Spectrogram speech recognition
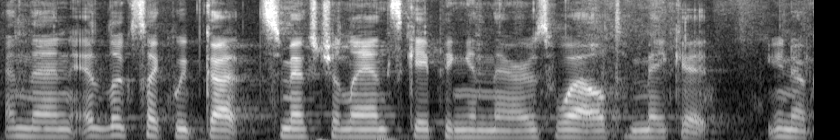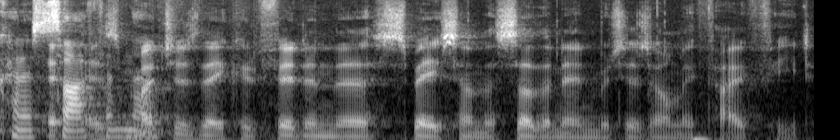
And then it looks like we've got some extra landscaping in there as well to make it, you know, kind of soften. As soften much as they could fit in the space on the southern end, which is only five feet.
